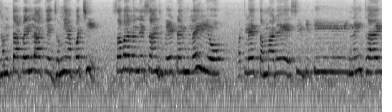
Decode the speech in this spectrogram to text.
જમતા પહેલાં કે જમ્યા પછી સવાર અને સાંજ બે ટાઈમ લઈ લ્યો, એટલે તમારે એસિડિટી નહીં થાય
